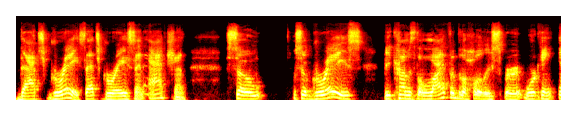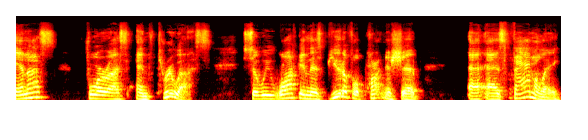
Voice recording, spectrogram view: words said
That's grace. That's grace in action. So so grace becomes the life of the holy spirit working in us for us and through us so we walk in this beautiful partnership uh, as family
